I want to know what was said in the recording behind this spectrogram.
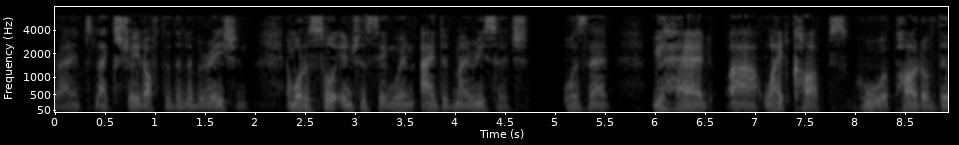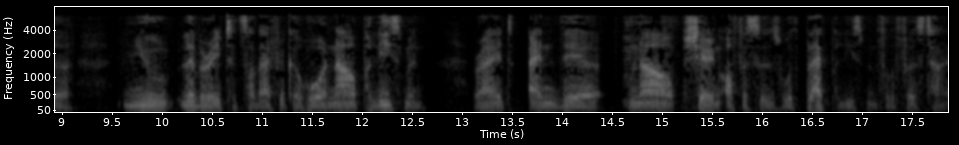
right? Like straight after the liberation. And what was so interesting when I did my research was that you had uh, white cops who were part of the new liberated South Africa who are now policemen, right? And they're now sharing offices with black policemen for the first time.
